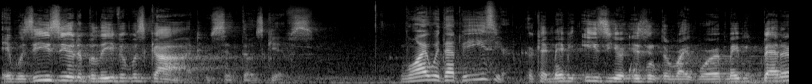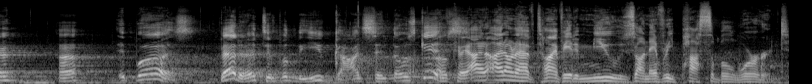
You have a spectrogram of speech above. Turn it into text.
It was easier to believe it was God who sent those gifts. why would that be easier? Okay, maybe easier isn't the right word. Maybe better, huh? It was better to believe God sent those gifts. Okay, I, I don't have time for you to muse on every possible word.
